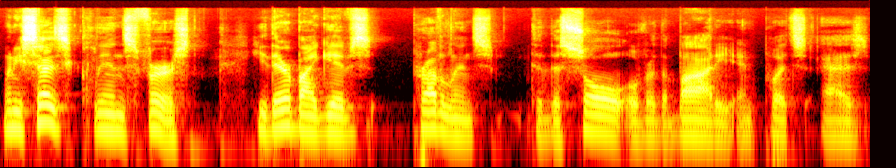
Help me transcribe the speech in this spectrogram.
When he says cleanse first, he thereby gives prevalence to the soul over the body and puts, as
